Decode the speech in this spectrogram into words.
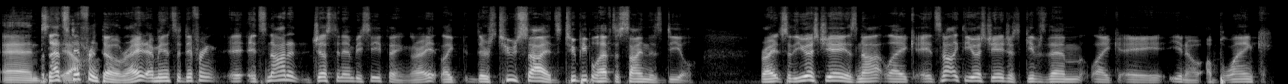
And But that's yeah. different though, right? I mean, it's a different. It's not a, just an NBC thing, right? Like, there's two sides. Two people have to sign this deal, right? So the USGA is not like it's not like the USGA just gives them like a you know a blank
